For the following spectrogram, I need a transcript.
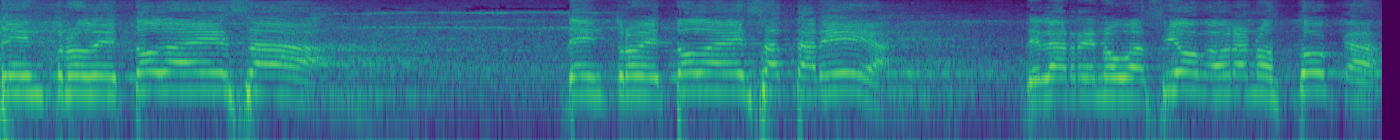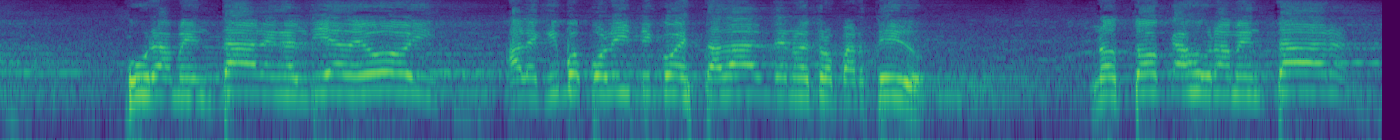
Dentro de toda esa, dentro de toda esa tarea de la renovación, ahora nos toca juramentar en el día de hoy al equipo político estadal de nuestro partido. Nos toca juramentar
